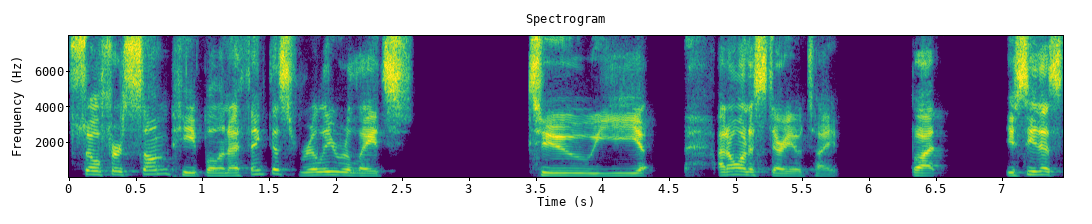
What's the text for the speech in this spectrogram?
so for some people, and I think this really relates to, I don't want to stereotype, but you see this,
